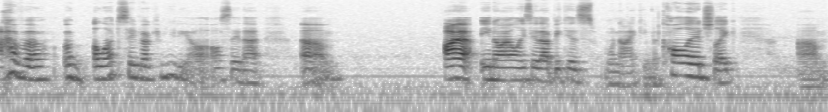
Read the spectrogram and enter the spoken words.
I have a, a, a, lot to say about community. I'll, I'll say that. Um, I you know I only say that because when I came to college, like, um,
